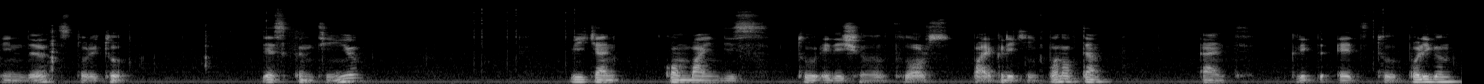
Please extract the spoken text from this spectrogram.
in the story 2 let's continue. We can combine these two additional floors by clicking one of them and click the add to polygon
